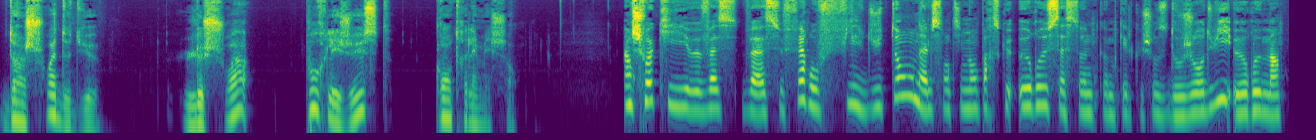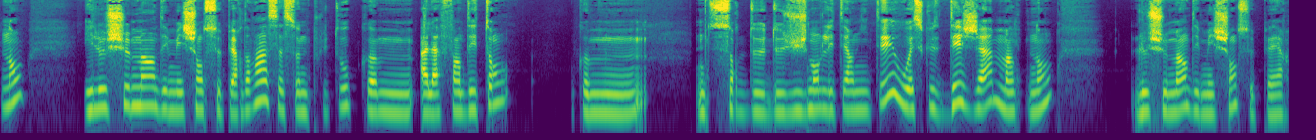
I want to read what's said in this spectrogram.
d'un choix de Dieu. Le choix pour les justes contre les méchants. Un choix qui euh, va, va, se faire au fil du temps. On a le sentiment parce que heureux, ça sonne comme quelque chose d'aujourd'hui, heureux maintenant. Et le chemin des méchants se perdra, ça sonne plutôt comme à la fin des temps, comme une sorte de, jugement de l'éternité, ou est-ce que déjà, maintenant, le chemin des méchants se perd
